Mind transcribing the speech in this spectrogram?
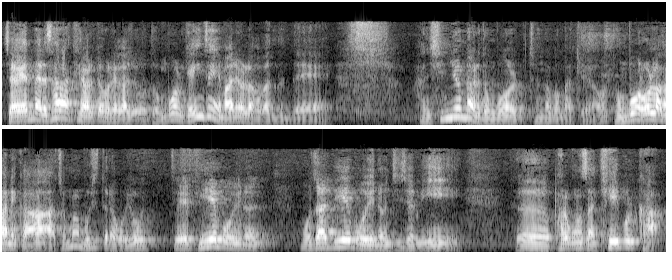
제가 옛날에 산악회 활동을 해가지고 동봉을 굉장히 많이 올라가 봤는데 한 10년 만에 동봉을 처음 가본 것 같아요. 동봉을 올라가니까 정말 멋있더라고요. 제 뒤에 보이는, 모자 뒤에 보이는 지점이 그 팔공산 케이블카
